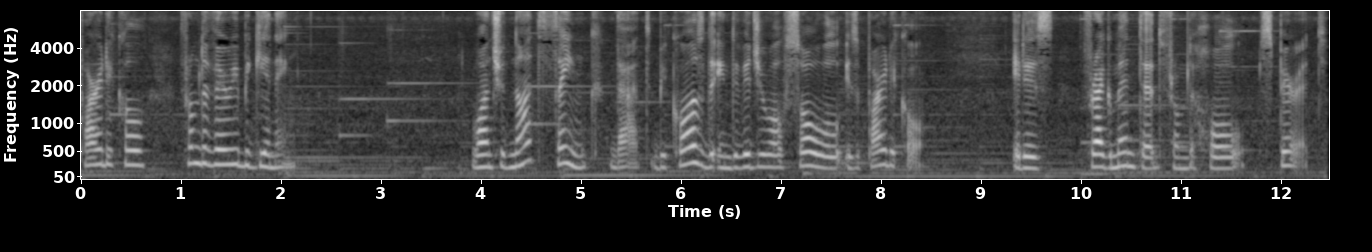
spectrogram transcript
particle from the very beginning. One should not think that because the individual soul is a particle, it is fragmented from the whole spirit.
